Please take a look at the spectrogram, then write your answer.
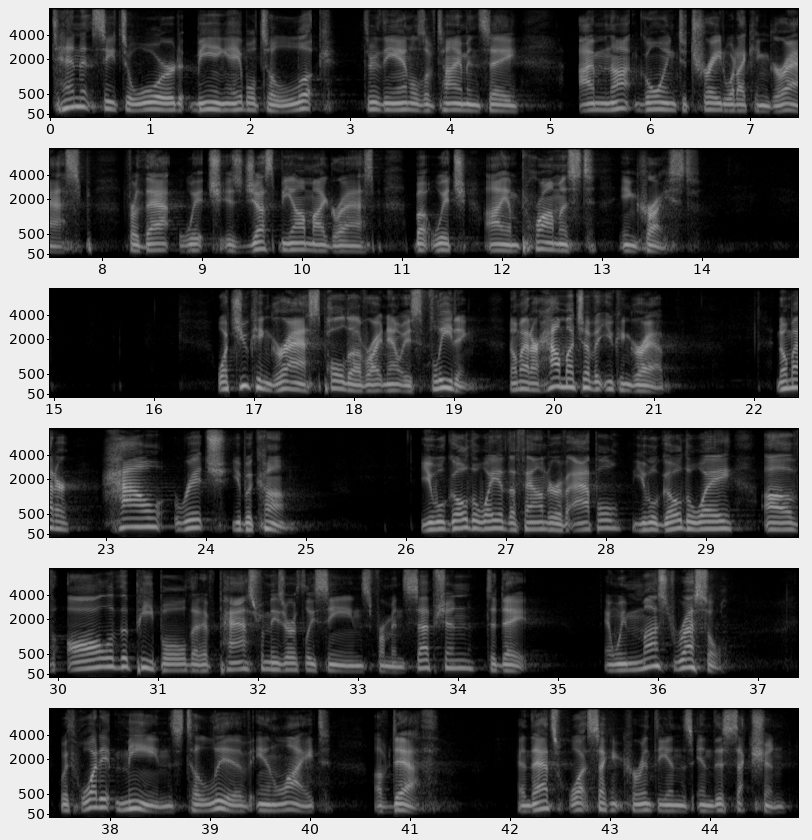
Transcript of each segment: tendency toward being able to look through the annals of time and say, I'm not going to trade what I can grasp for that which is just beyond my grasp, but which I am promised in Christ. What you can grasp hold of right now is fleeting, no matter how much of it you can grab, no matter how rich you become. You will go the way of the founder of Apple. You will go the way of all of the people that have passed from these earthly scenes from inception to date. And we must wrestle with what it means to live in light of death. And that's what Second Corinthians in this section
